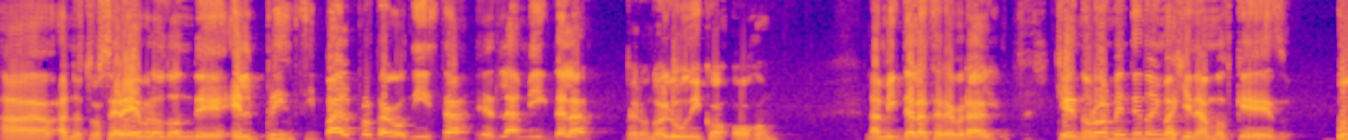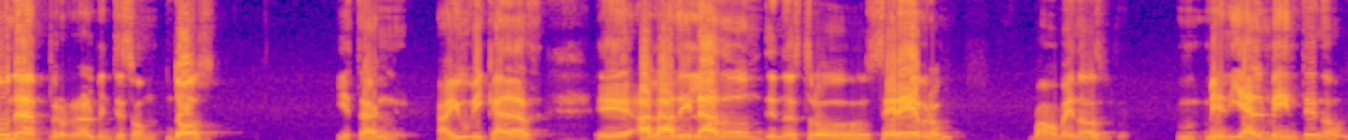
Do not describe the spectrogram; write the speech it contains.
a, a nuestro cerebro donde el principal protagonista es la amígdala, pero no el único, ojo, la amígdala cerebral, que normalmente no imaginamos que es una, pero realmente son dos y están ahí ubicadas eh, al lado y lado de nuestro cerebro, más o menos medialmente, ¿no?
